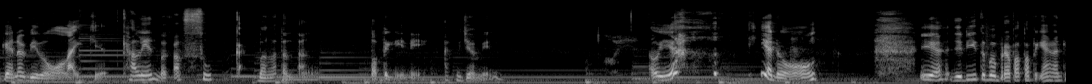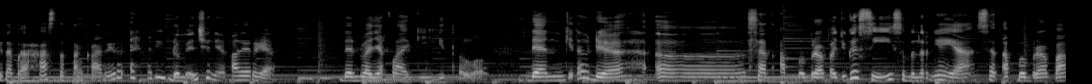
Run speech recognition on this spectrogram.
gonna be like it. Kalian bakal suka banget tentang topik ini, aku jamin. Oh iya. Oh iya? iya dong. Iya, jadi itu beberapa topik yang akan kita bahas tentang karir. Eh, tadi udah mention ya karir ya. Dan banyak lagi gitu loh. Dan kita udah eh, set up beberapa juga sih sebenarnya ya, set up beberapa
